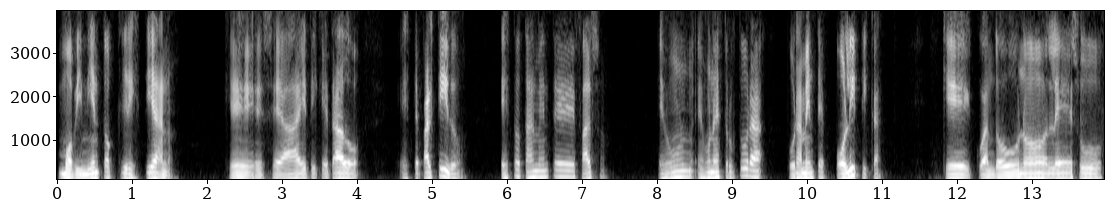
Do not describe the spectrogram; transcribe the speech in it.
movimiento cristiano que se ha etiquetado este partido es totalmente falso. Es, un, es una estructura puramente política que cuando uno lee sus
